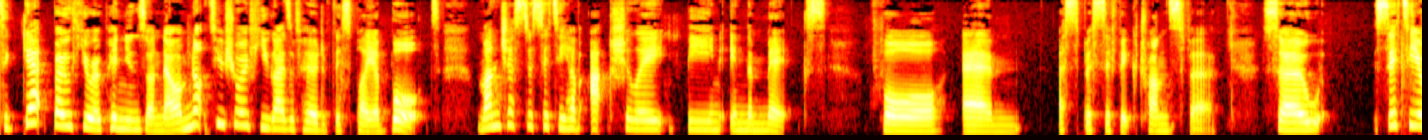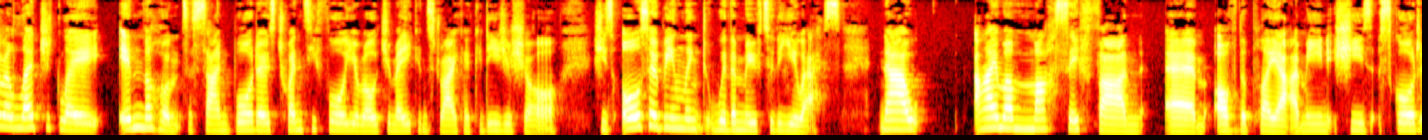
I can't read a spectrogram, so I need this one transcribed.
to get both your opinions on. Now, I'm not too sure if you guys have heard of this player, but Manchester City have actually been in the mix for um, a specific transfer. So, City are allegedly in the hunt to sign Bordeaux's 24 year old Jamaican striker Khadija Shaw. She's also been linked with a move to the US. Now, I'm a massive fan um, of the player. I mean, she's scored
